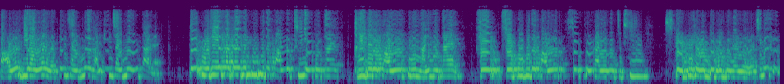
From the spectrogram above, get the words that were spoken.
पावर दिया हुआ है लेफ़्ट हैंड साइड में राइट हैंड साइड में एट आ रहा है। तो मुझे ये पता है कि two to the power three eight होता है three to the power two nine होता है। सिक्सटीन ट्वेंटी सेवन तो बहुत बना हुआ है समझ रहे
